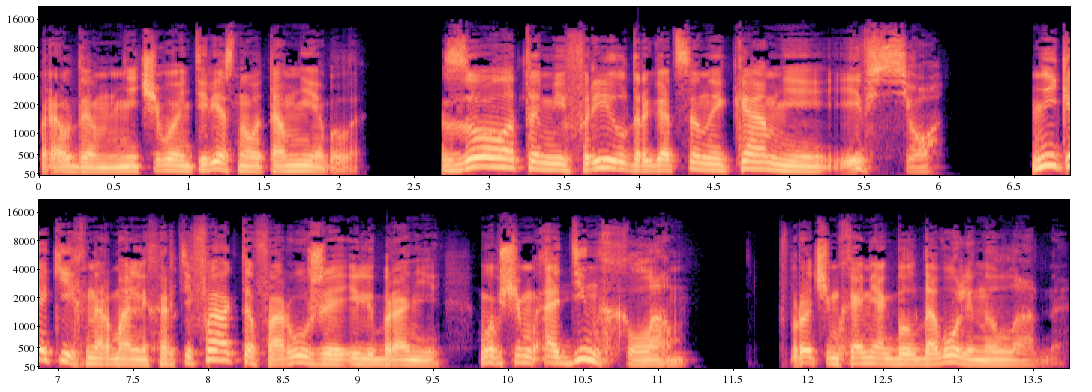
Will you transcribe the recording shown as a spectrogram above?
Правда, ничего интересного там не было. Золото, мифрил, драгоценные камни и все. Никаких нормальных артефактов, оружия или брони. В общем, один хлам. Впрочем, хомяк был доволен, и ладно.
